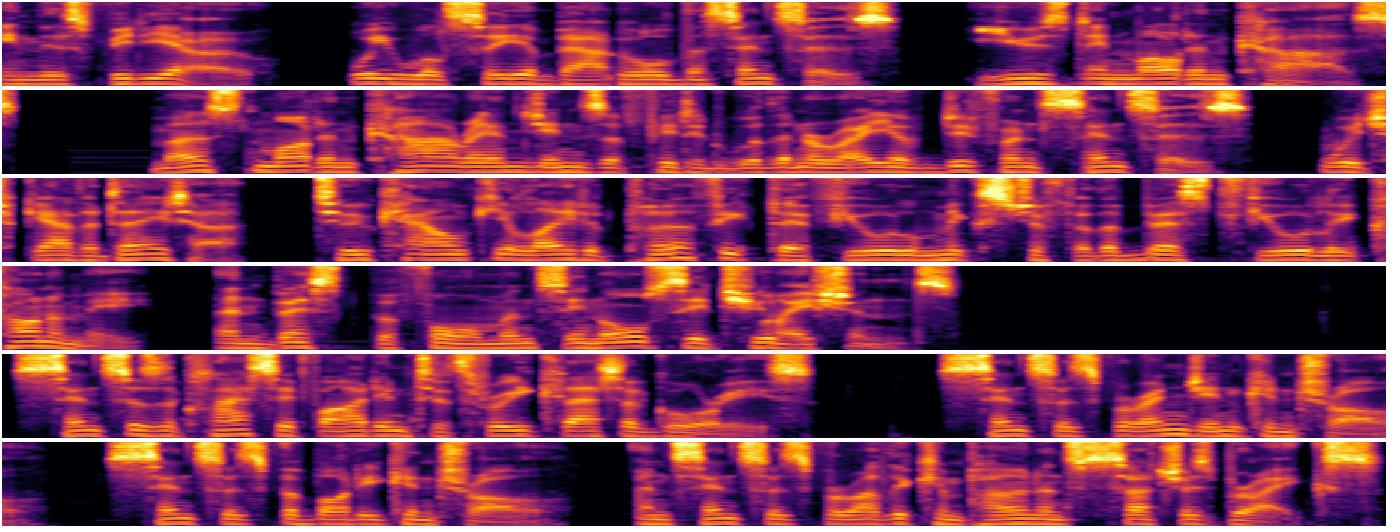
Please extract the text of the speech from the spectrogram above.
In this video, we will see about all the sensors used in modern cars. Most modern car engines are fitted with an array of different sensors, which gather data to calculate a perfect air fuel mixture for the best fuel economy and best performance in all situations. Sensors are classified into three categories. Sensors for engine control, sensors for body control, and sensors for other components such as brakes,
